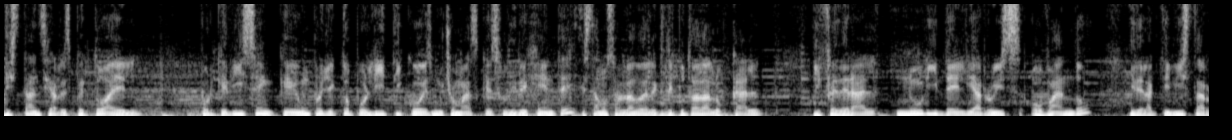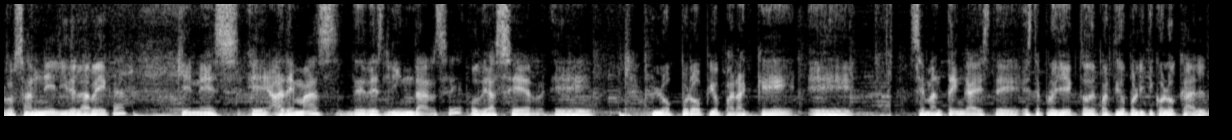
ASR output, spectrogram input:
distancia respecto a él porque dicen que un proyecto político es mucho más que su dirigente. Estamos hablando de la exdiputada local y federal Nuri Delia Ruiz Obando y del activista Rosanelli de la Vega, quienes eh, además de deslindarse o de hacer eh, lo propio para que eh, se mantenga este, este proyecto de partido político local,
